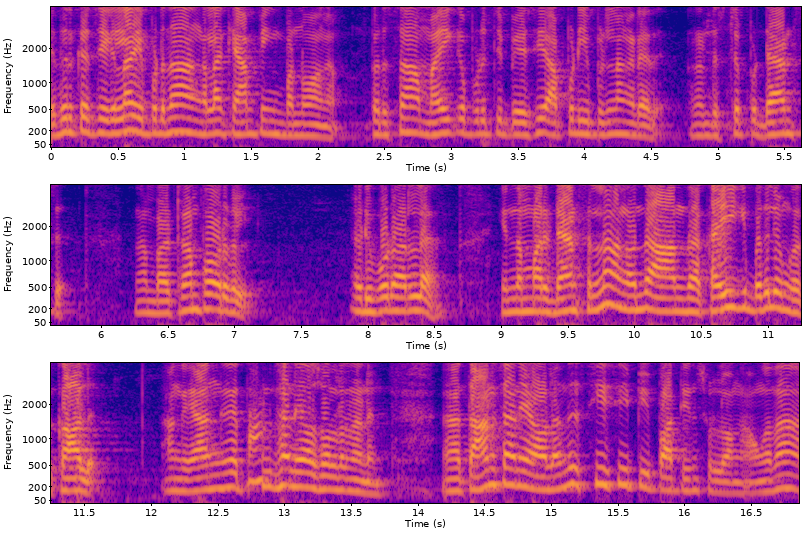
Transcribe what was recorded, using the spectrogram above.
எதிர்க்கட்சிகள்லாம் இப்படி தான் அங்கெல்லாம் கேம்பிங் பண்ணுவாங்க. பெருசாக மைக்கை பிடிச்சி பேசி அப்படி இப்படிலாம் கிடையாது. ரெண்டு ஸ்டெப்பு டான்ஸு நம்ம ட்ரம்ப் அவர்கள் இப்படி போடுவார்ல? இந்த மாதிரி டான்ஸ் எல்லாம் அங்கே வந்து அந்த கைக்கு பதில் உங்கள் கால். அங்கே அங்கே தான்சானியாவை சொல்கிறேன் நான். தான்சானியாவில் வந்து சிசிபி பார்ட்டின்னு சொல்லுவாங்க. அவங்க தான்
